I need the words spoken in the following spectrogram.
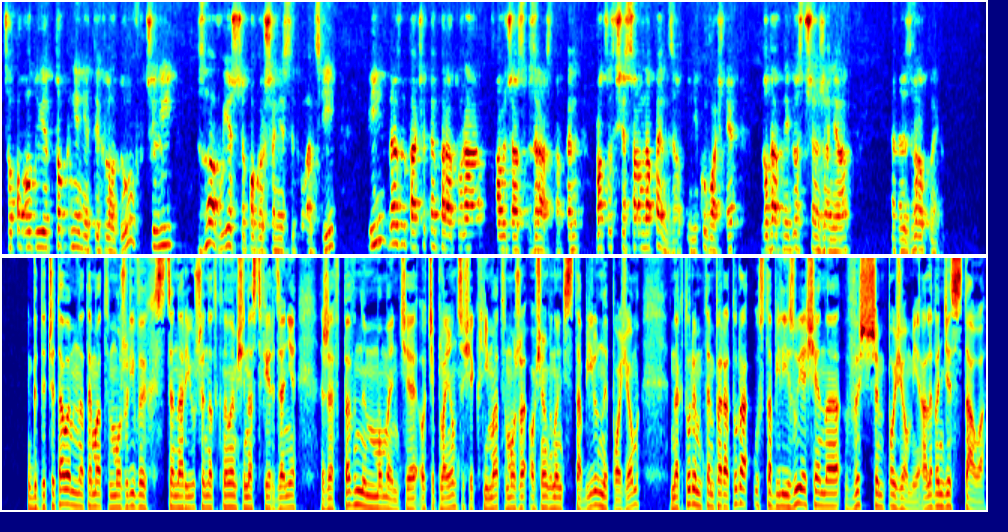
co powoduje topnienie tych lodów, czyli znowu jeszcze pogorszenie sytuacji i w rezultacie temperatura cały czas wzrasta. Ten proces się sam napędza w wyniku właśnie dodatniego sprzężenia e, zwrotnego. Gdy czytałem na temat możliwych scenariuszy, natknąłem się na stwierdzenie, że w pewnym momencie ocieplający się klimat może osiągnąć stabilny poziom, na którym temperatura ustabilizuje się na wyższym poziomie, ale będzie stała.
